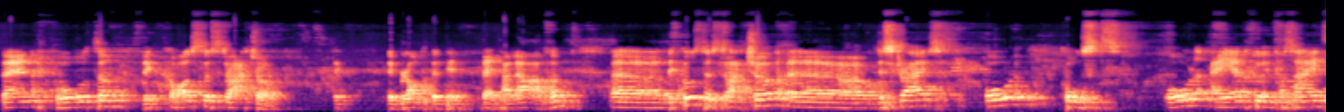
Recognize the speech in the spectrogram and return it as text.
Then fourth, the cost structure, the, the block that, that I love. Uh, the cost structure uh, describes all costs, all, I have to emphasize,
